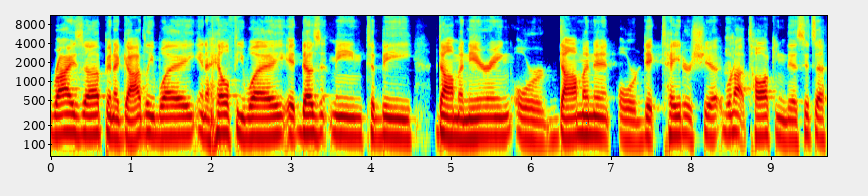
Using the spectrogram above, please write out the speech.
rise up in a godly way, in a healthy way. It doesn't mean to be domineering or dominant or dictatorship. We're not talking this. It's a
